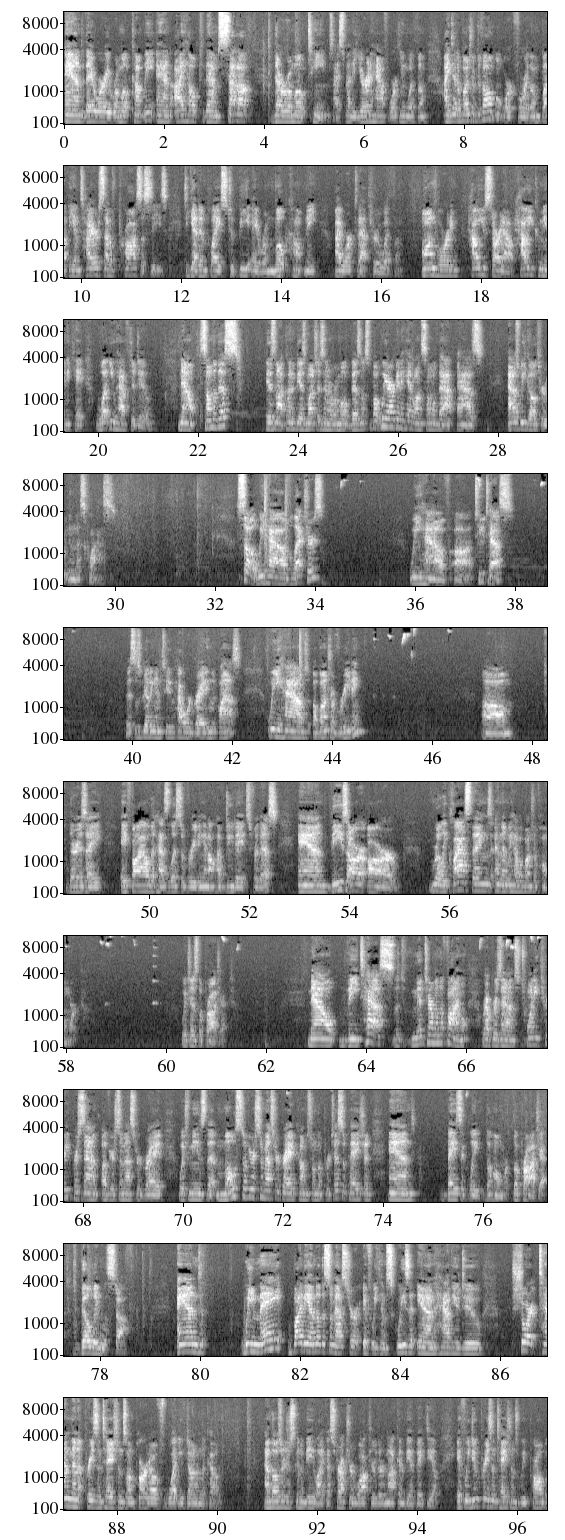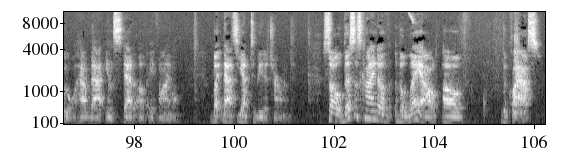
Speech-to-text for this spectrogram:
and they were a remote company, and I helped them set up their remote teams. I spent a year and a half working with them. I did a bunch of development work for them, but the entire set of processes to get in place to be a remote company, I worked that through with them onboarding, how you start out, how you communicate, what you have to do. Now, some of this is not going to be as much as in a remote business, but we are going to hit on some of that as, as we go through in this class. So, we have lectures, we have uh, two tests. This is getting into how we're grading the class. We have a bunch of reading, um, there is a, a file that has lists of reading, and I'll have due dates for this. And these are our really class things, and then we have a bunch of homework, which is the project. Now, the tests, the midterm and the final, represents 23% of your semester grade, which means that most of your semester grade comes from the participation and basically the homework, the project, building the stuff. And we may, by the end of the semester, if we can squeeze it in, have you do short 10 minute presentations on part of what you've done in the code. And those are just going to be like a structured walkthrough. They're not going to be a big deal. If we do presentations, we probably will have that instead of a final. But that's yet to be determined. So this is kind of the layout of the class.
